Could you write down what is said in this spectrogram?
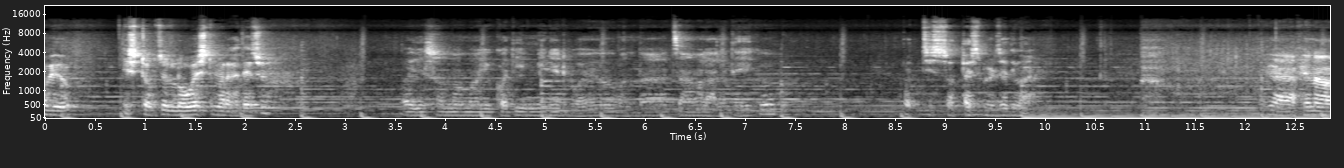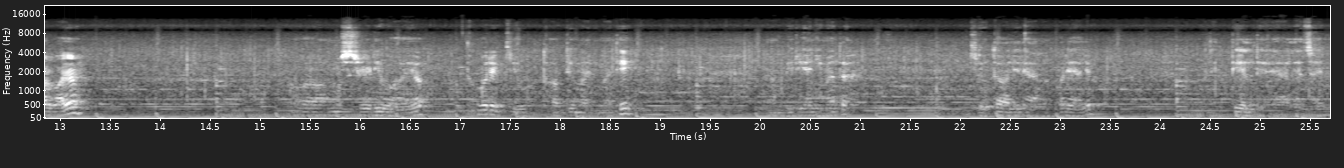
अब यो स्टोभ चाहिँ लोवेस्टमा राख्दैछु छु अहिलेसम्ममा यो कति मिनट भयो भन्दा चामल हालिदिएको पच्चिस सत्ताइस मिनट जति भयो यो हाफ एन आवर भयो अलमोस्ट रेडी भयो थोरै घिउ थपिदिउँ माथि माथि बिरयानीमा त घिउ त अलिअलि हाल्नु परिहाल्यो तेल धेरै हालेको छैन।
